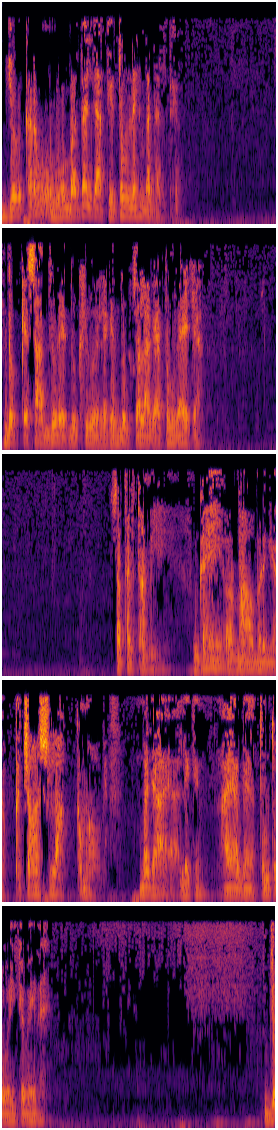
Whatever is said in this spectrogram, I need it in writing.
जुड़कर वो बदल जाती है, तुम नहीं बदलते हो। दुख के साथ जुड़े, दुखी हुए, लेकिन दुख चला गया, तुम गए क्या? सफलता मिली, गए और भाव बढ़ गया, पचास लाख कमाओगे। मज़ा आया, लेकिन आया गया, तुम तो वही के वही रहे। जो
